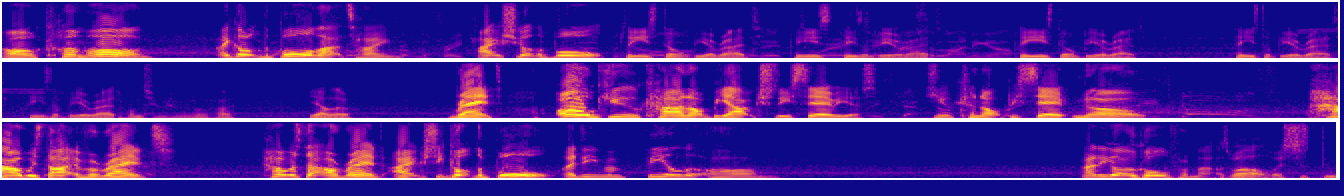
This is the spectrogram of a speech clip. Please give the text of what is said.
Oh, come on! I got the ball that time. I actually got the ball. Please don't be a red. Please, please don't be a red. Please don't be a red. Please don't be a red. Please don't be a red. One, two, three, four, five. Yellow. Red! Oh, you cannot be actually serious. You cannot be serious. No. How is that of a red? How is that a red? I actually got the ball. I didn't even feel it. Oh, and he got a goal from that as well, which is the,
